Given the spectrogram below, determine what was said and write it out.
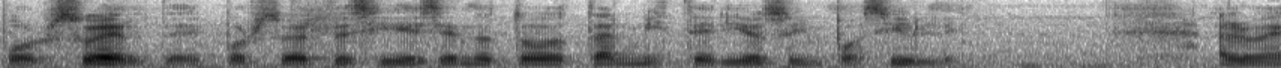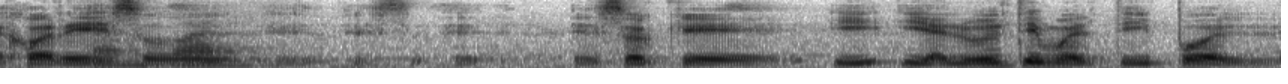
Por suerte, por suerte sigue siendo todo tan misterioso e imposible. A lo mejor eso, eh, eso que... Y, al último el tipo, el,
